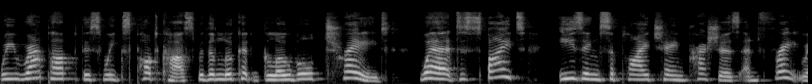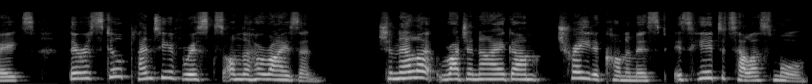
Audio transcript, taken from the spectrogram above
We wrap up this week's podcast with a look at global trade, where despite easing supply chain pressures and freight rates, there are still plenty of risks on the horizon. Shanella Rajanayagam, trade economist, is here to tell us more.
